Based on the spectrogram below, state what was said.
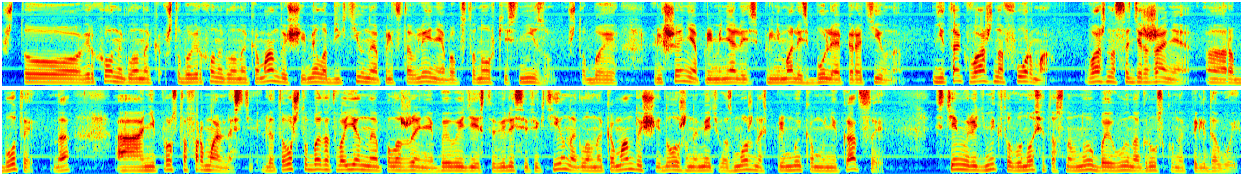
что верховный главный, чтобы верховный главнокомандующий имел объективное представление об обстановке снизу, чтобы решения применялись, принимались более оперативно. Не так важна форма, важно содержание э, работы, да, а не просто формальности. Для того, чтобы это военное положение, боевые действия велись эффективно, главнокомандующий должен иметь возможность прямой коммуникации с теми людьми, кто выносит основную боевую нагрузку на передовой.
